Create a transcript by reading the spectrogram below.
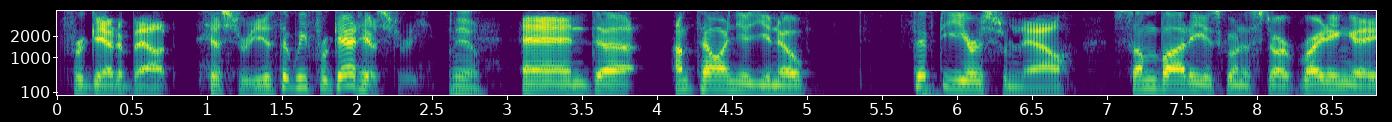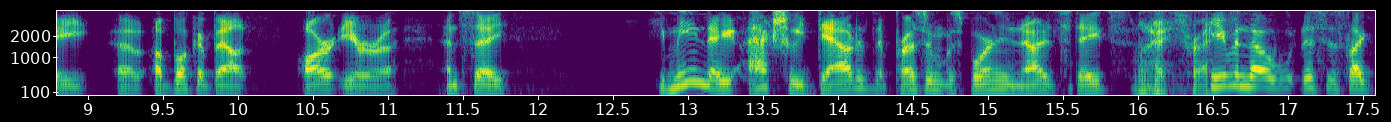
forget about history is that we forget history. Yeah. And uh, I'm telling you, you know, 50 years from now, somebody is going to start writing a, a, a book about our era and say, you mean they actually doubted the president was born in the United States? Right, right. Even though this is like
